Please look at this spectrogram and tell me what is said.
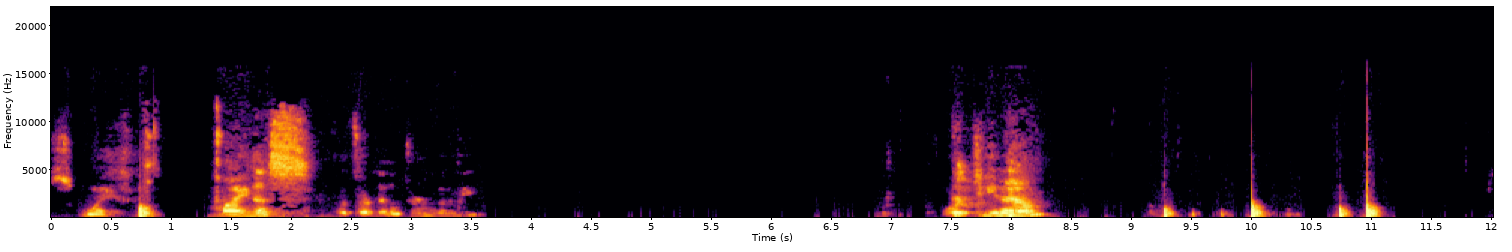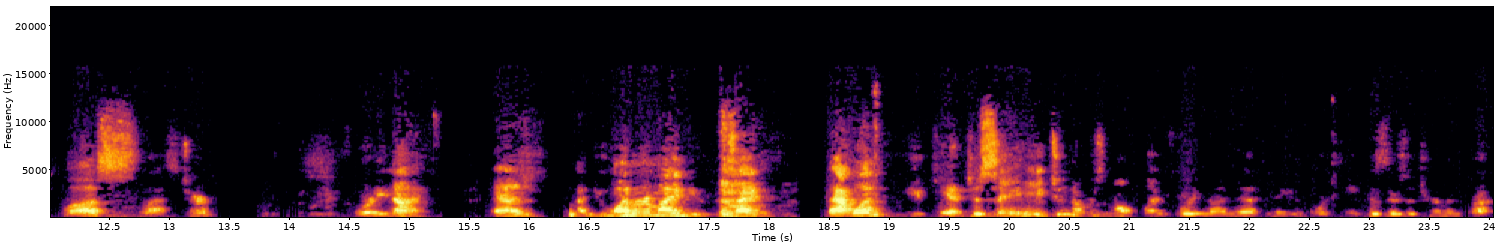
squared minus, what's our middle term going to be? 14m plus, last term, 49. And I do want to remind you, because I, that one, you can't just say, hey, two numbers multiply to 49 and add to negative 14, because there's a term in front.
